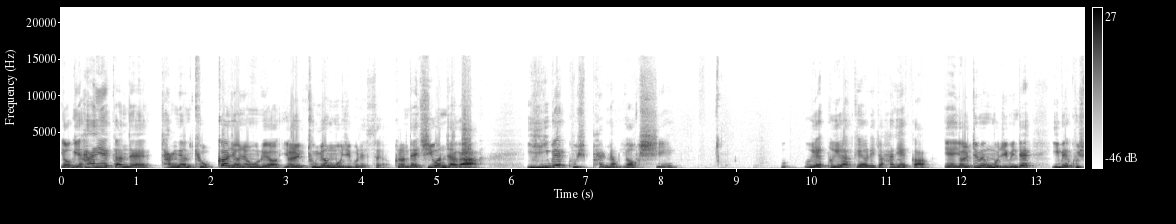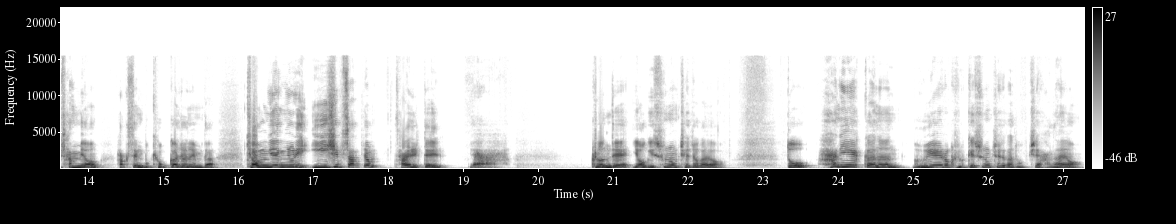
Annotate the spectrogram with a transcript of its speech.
여기 한의학과인데 작년 교과 전형으로요 12명 모집을 했어요. 그런데 지원자가 298명 역시 의학, 의학 계열이죠 한의학과 예 12명 모집인데 293명 학생부 교과 전형입니다. 경쟁률이 24.41대 1. 야 그런데 여기 수능 최저가요. 또 한의학과는 의외로 그렇게 수능 최저가 높지 않아요.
